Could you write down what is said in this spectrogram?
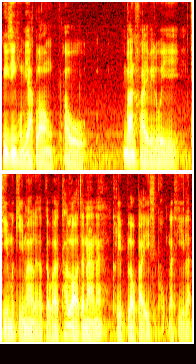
จริงๆ ผมอยากลองเอาบ้านไฟไปลุยทีมเมื่อกี้มากเลยครับ แต่ว่าถ้ารอจะนานนะ คลิปเราไป 16 นาทีแล้ว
